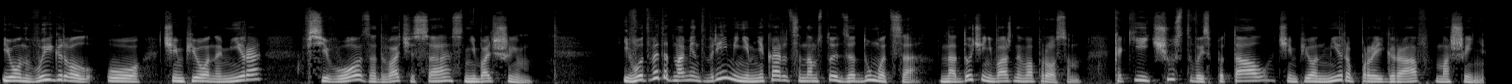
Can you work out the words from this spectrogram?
И он выиграл у чемпиона мира всего за 2 часа с небольшим. И вот в этот момент времени, мне кажется, нам стоит задуматься над очень важным вопросом. Какие чувства испытал чемпион мира, проиграв машине?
